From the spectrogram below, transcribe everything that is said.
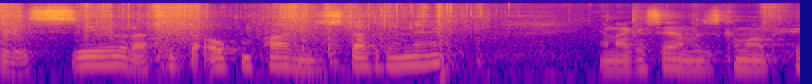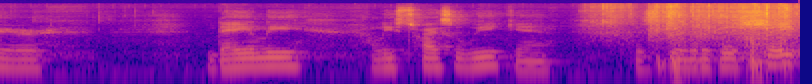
get it sealed. I took the open part and just stuck it in there. And like I said, I'm gonna just come up here daily, at least twice a week, and just give it a good shape.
